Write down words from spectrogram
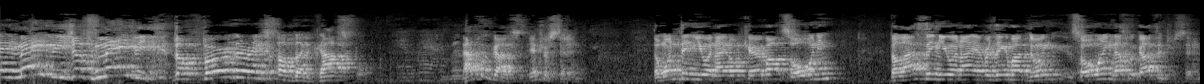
and maybe, just maybe, the furtherance of the gospel. Amen. That's what God's interested in. The one thing you and I don't care about, soul winning, the last thing you and I ever think about doing, soul winning, that's what God's interested in.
